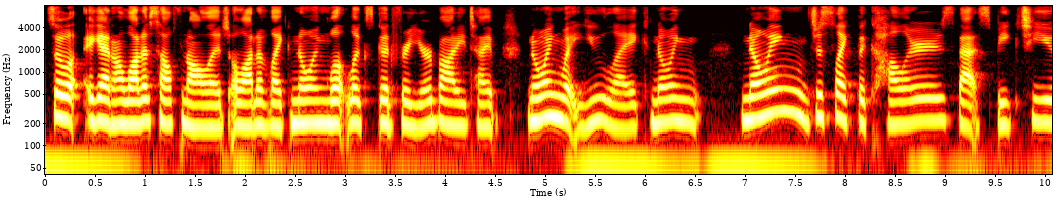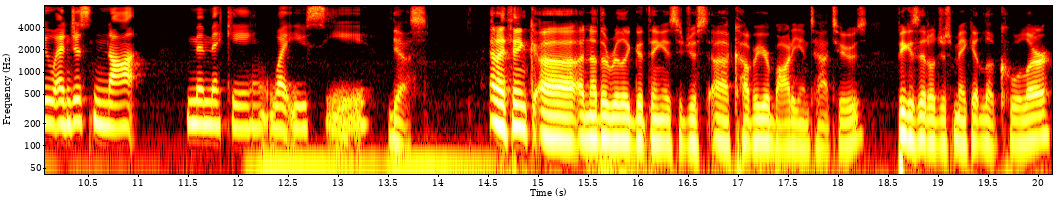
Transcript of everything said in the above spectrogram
So again, a lot of self knowledge, a lot of like knowing what looks good for your body type, knowing what you like, knowing knowing just like the colors that speak to you and just not mimicking what you see. Yes. And I think uh, another really good thing is to just uh, cover your body in tattoos because it'll just make it look cooler.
